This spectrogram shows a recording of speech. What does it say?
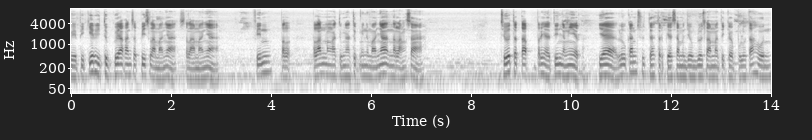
Gue pikir hidup gue akan sepi selamanya, selamanya. Vin pel pelan mengaduk-aduk minumannya nelangsa. Joe tetap prihatin nyengir. Ya, lu kan sudah terbiasa menjomblo selama 30 tahun.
